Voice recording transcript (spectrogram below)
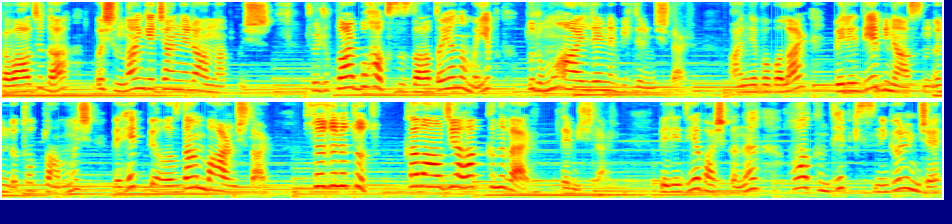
Kavalcı da başından geçenleri anlatmış. Çocuklar bu haksızlığa dayanamayıp durumu ailelerine bildirmişler. Anne babalar belediye binasının önünde toplanmış ve hep bir ağızdan bağırmışlar. Sözünü tut, kavalcıya hakkını ver demişler. Belediye başkanı halkın tepkisini görünce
